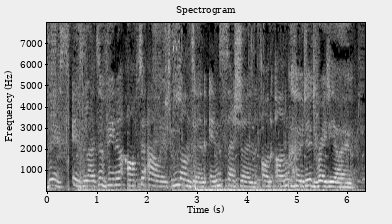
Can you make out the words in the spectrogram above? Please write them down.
This is La Divina After Hours, London in session on Uncoded Radio.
